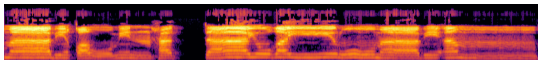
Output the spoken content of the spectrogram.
ما بقوم حتى يغيروا ما بأنفسهم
